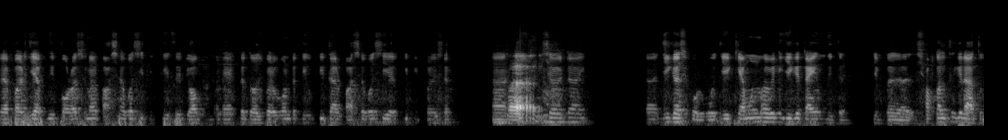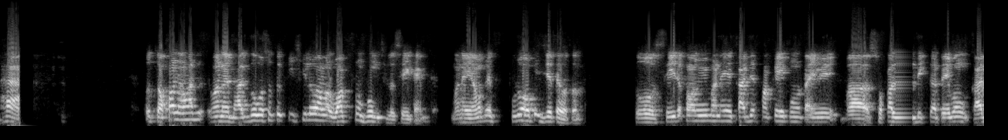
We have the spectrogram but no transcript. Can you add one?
ব্যাপার যে আপনি পড়াশোনার পাশাপাশি টিটিএসে জব মানে একটা দশ বারো ঘণ্টা ডিউটি তার পাশাপাশি আর কি প্রিপারেশন হ্যাঁ। বিষয়টা জিজ্ঞাসা করব যে কেমন ভাবে নিজেকে টাইম দিতেন সকাল থেকে রাত? হ্যাঁ। তো তখন আমার মানে ভাগ্যবশত কি ছিল আমার ওয়ার্ক ফ্রম হোম ছিল সেই টাইমটা মানে আমাকে পুরো অফিস যেতে হতো না। তো সেই রকম আমি মানে কাজের ফাঁকে কোনো টাইমে বা সকাল দিকটাতে এবং কাজ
